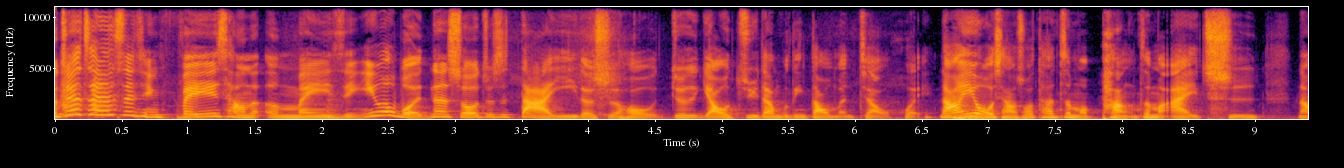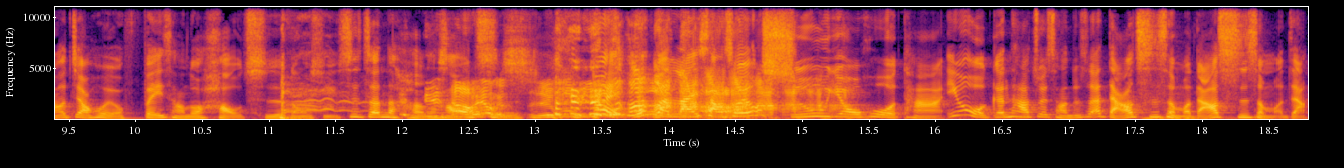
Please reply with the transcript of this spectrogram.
我我觉得这件事情非常的 amazing，因为我那时候就是大一的时候，就是邀巨蛋布丁到我们教会，然后因为我想说他这么胖，这么爱吃，然后教会有非常多好吃的东西，是真的很好吃。用食物对，我本来想说用食物诱惑他，因为我跟他最常就是啊，等下吃什么，等下吃什么这样，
